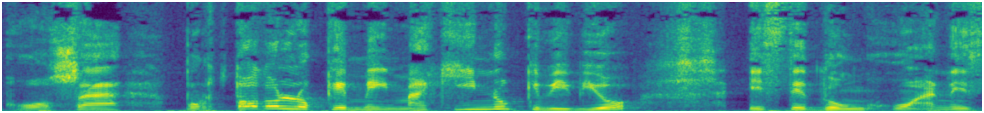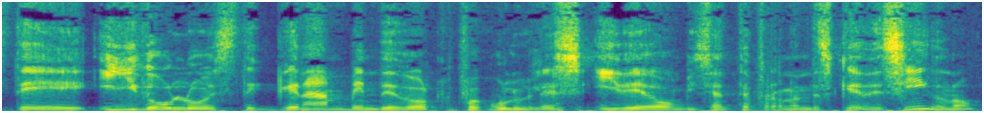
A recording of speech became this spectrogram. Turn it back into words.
cosa, por todo lo que me imagino que vivió este don Juan, este ídolo, este gran vendedor que fue Julio Iglesias y de don Vicente Fernández, qué decir, ¿no?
